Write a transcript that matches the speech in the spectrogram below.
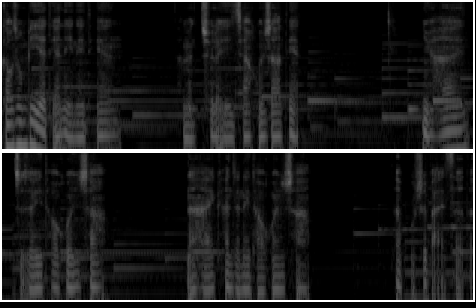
高中毕业典礼那天，他们去了一家婚纱店。女孩指着一套婚纱，男孩看着那套婚纱，它不是白色的，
